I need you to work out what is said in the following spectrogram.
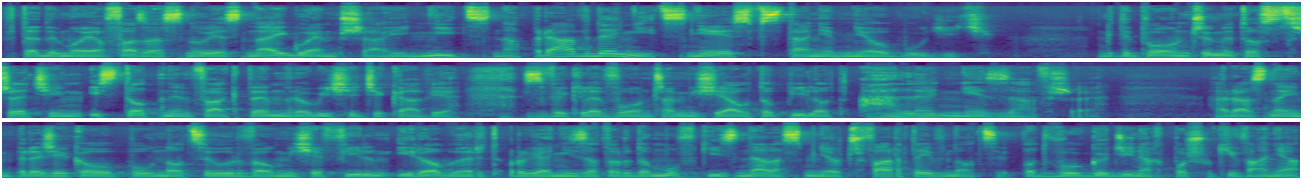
Wtedy moja faza snu jest najgłębsza i nic, naprawdę nic nie jest w stanie mnie obudzić. Gdy połączymy to z trzecim istotnym faktem, robi się ciekawie. Zwykle włącza mi się autopilot, ale nie zawsze. Raz na imprezie koło północy urwał mi się film i Robert, organizator domówki, znalazł mnie o czwartej w nocy, po dwóch godzinach poszukiwania,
